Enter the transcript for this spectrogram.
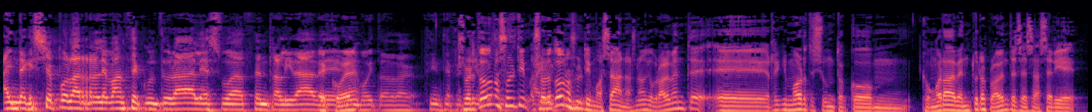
Ainda que xa pola relevancia cultural e a súa centralidade Eco, eh? moita da ciencia ficción. Sobre todo nos últimos, sobre todo nos últimos anos, non? Que probablemente eh, Ricky Morty xunto con, con Hora de Aventuras probablemente é esa serie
